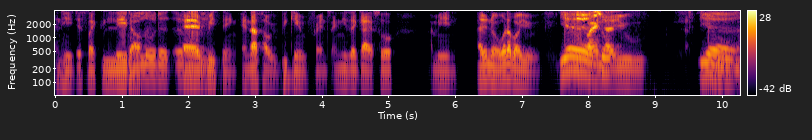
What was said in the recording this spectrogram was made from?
And he just like laid out everything. everything, and that's how we became friends. And he's a guy, so I mean, I don't know. What about you? Yeah, you find so- that you, you Yeah.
